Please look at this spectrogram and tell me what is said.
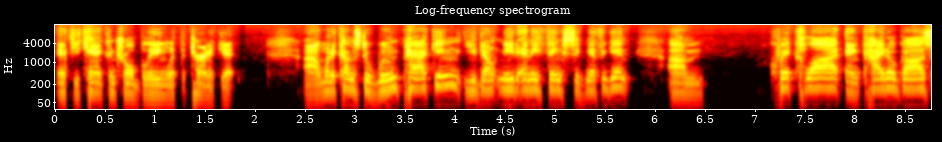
if you can't control bleeding with the tourniquet. Uh, when it comes to wound packing, you don't need anything significant. Um, QuikClot and Chito gauze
